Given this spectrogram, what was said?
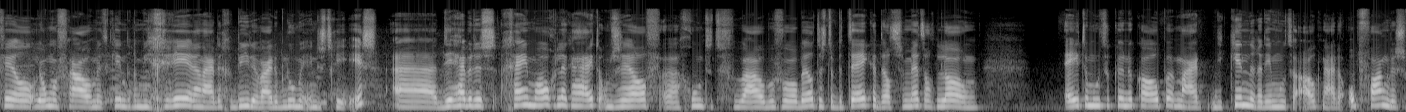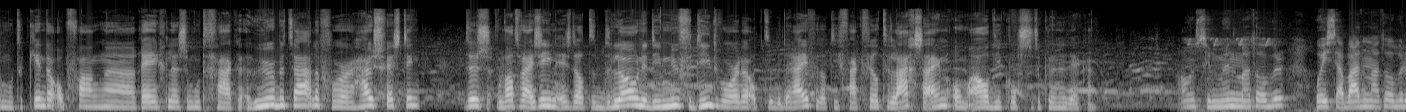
Veel jonge vrouwen met kinderen migreren naar de gebieden waar de bloemenindustrie is. Eh, die hebben dus geen mogelijkheid om zelf eh, groenten te verbouwen bijvoorbeeld. Dus dat betekent dat ze met dat loon eten moeten kunnen kopen. Maar die kinderen die moeten ook naar de opvang. Dus ze moeten kinderopvang eh, regelen. Ze moeten vaak huur betalen voor huisvesting. Dus wat wij zien is dat de lonen die nu verdiend worden op de bedrijven... dat die vaak veel te laag zijn om al die kosten te kunnen dekken. አሁን ስምንት መቶ ብር ወይ ሰባት መቶ ብር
